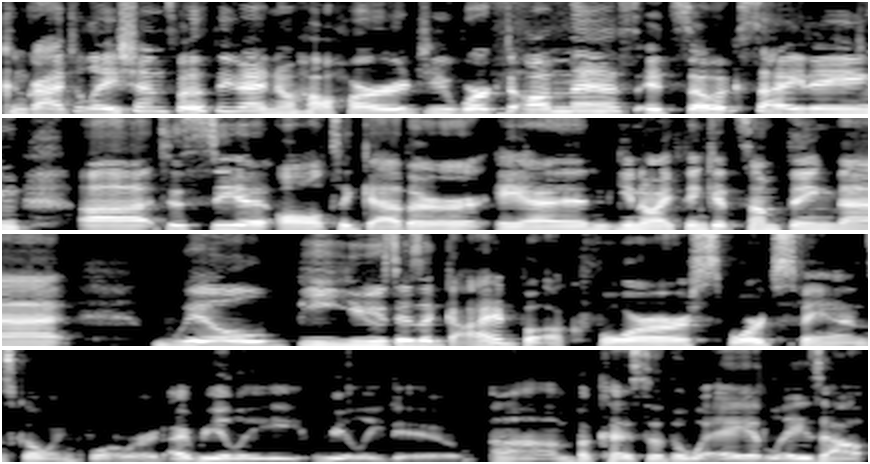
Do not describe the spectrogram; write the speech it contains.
congratulations both of you. I know how hard you worked on this. It's so exciting uh, to see it all together, and you know, I think it's something that will be used as a guidebook for sports fans going forward. I really, really do, um, because of the way it lays out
